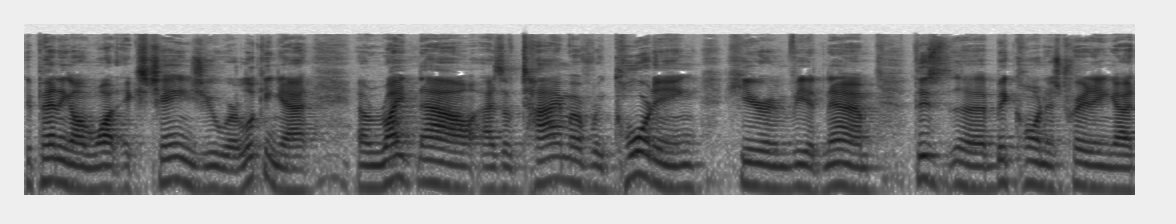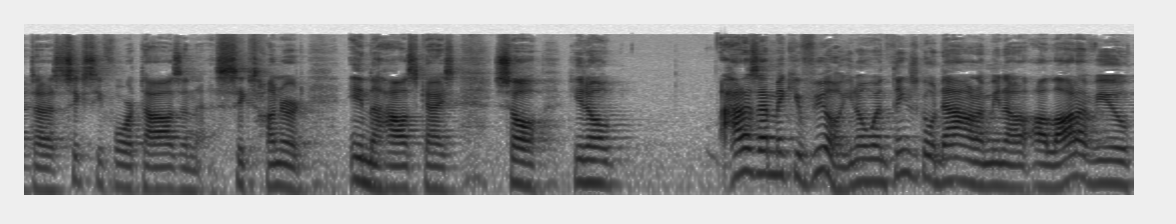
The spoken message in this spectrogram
depending on what exchange you were looking at. And right now, as of time of recording here in Vietnam, this uh, Bitcoin is trading at uh, 64,600 in the house, guys. So, you know, how does that make you feel? You know, when things go down, I mean, a, a lot of you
